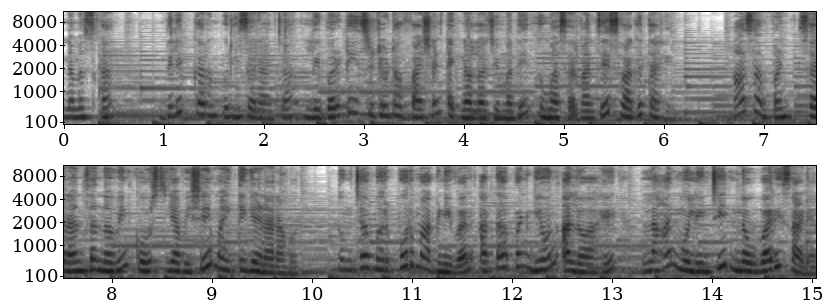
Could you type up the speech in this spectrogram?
नमस्कार. दिलीप करमपुरी सरांच्या लिबर्टी इन्स्टिट्यूट ऑफ फॅशन टेक्नॉलॉजीमध्ये तुम्हा सर्वांचे स्वागत आहे. आज आपण सरांचा नवीन कोर्स याविषयी माहिती घेणार आहोत. तुमच्या भरपूर मागणीवर आता आपण घेऊन आलो आहे लहान मुलींची नऊवारी साड्या.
